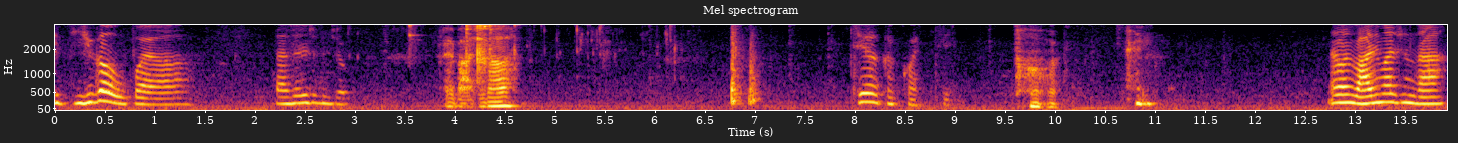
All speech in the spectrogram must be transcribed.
네가 오빠야. 나를 좀 줘. 그래 마시라. 지가 갖고 왔지. 나 오늘 많이 마신다.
